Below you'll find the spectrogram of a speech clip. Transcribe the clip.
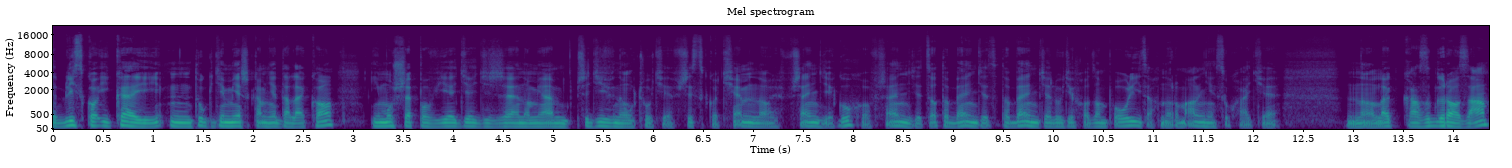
e, blisko Ikei, tu gdzie mieszkam niedaleko i muszę powiedzieć, że no miałem przedziwne uczucie, wszystko ciemno, wszędzie głucho, wszędzie, co to będzie, co to będzie, ludzie chodzą po ulicach. Normalnie, słuchajcie, no, lekka zgroza.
